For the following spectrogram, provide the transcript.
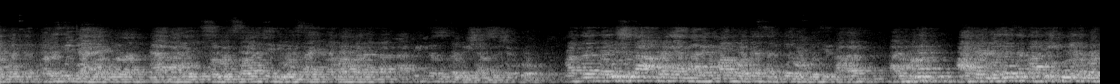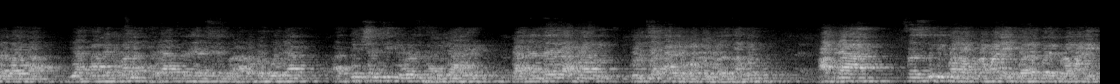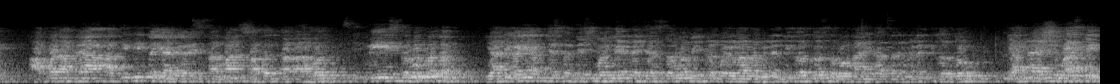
परिस्थिती आहे. आपल्याला सर्वोत्सवाचे दिवस आहेत. ट्रॅफिकचा सुद्धा विषय असू शकतो. मात्र तरी सुद्धा आपण या कार्यक्रमात मोठ्या संख्येने उपस्थित आहात. आणि म्हणून आपण लगेचच अधिक विलंब न लावता या कार्यक्रमाला खऱ्या अर्थाने प्रारंभ करूया. अध्यक्षांची निवड झालेली आहे. त्यानंतर आपण पुढच्या कार्यक्रमाकडे आहोत. आपल्या संस्कृती प्रमाणे परंपरेप्रमाणे आपण आपल्या अतिथीचा या ठिकाणी सन्मान स्वागत करणार आहोत. मी सर्वप्रथम या ठिकाणी आमचे सतीश मोहिते त्यांच्या सर्व मित्र परिवाराला विनंती करतो सर्व नायकांना विनंती करतो की आपल्या शिवास्ते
